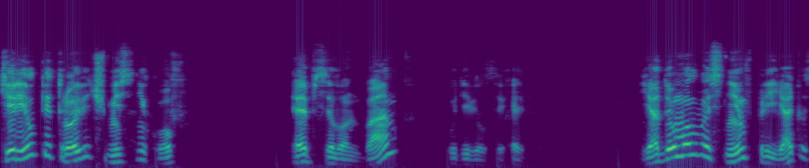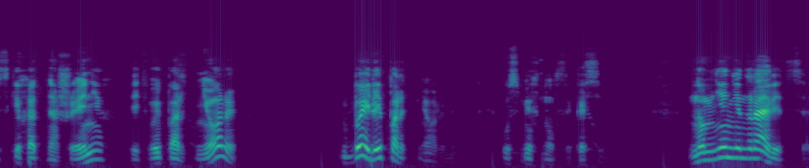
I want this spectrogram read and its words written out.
Кирилл Петрович Мясников. Эпсилон Банк? Удивился Хайфулин. Я думал, вы с ним в приятельских отношениях, ведь вы партнеры. Были партнерами, усмехнулся Касим. Но мне не нравится,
